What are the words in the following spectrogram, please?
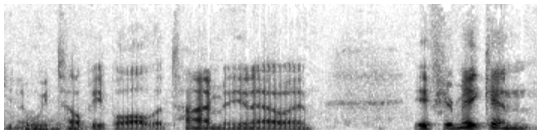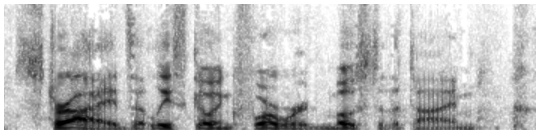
you know we tell people all the time, you know, and if you're making strides, at least going forward most of the time,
